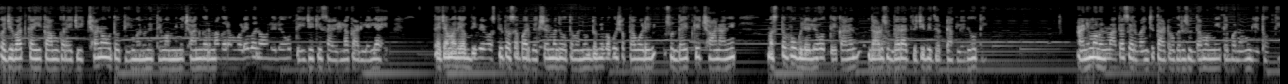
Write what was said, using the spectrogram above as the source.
अजिबात काही काम करायची इच्छा नव्हत होती. म्हणून इथे मम्मीने छान गरमागरम वडे बनवलेले होते जे की साईडला काढलेले आहेत. त्याच्यामध्ये अगदी व्यवस्थित असं परफेक्शनमध्ये होतं. म्हणून तुम्ही बघू शकता वडे सुद्धा इतके छान आणि मस्त फुगलेले होते. कारण डाळसुद्धा रात्रीची भिजत टाकलेली होती. आणि म्हणून मग आता सर्वांचे ताट वगैरे सुद्धा मम्मी इथे बनवून घेत होती.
